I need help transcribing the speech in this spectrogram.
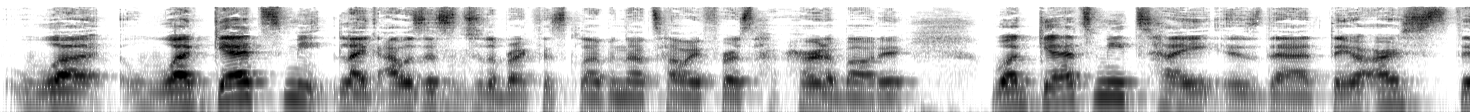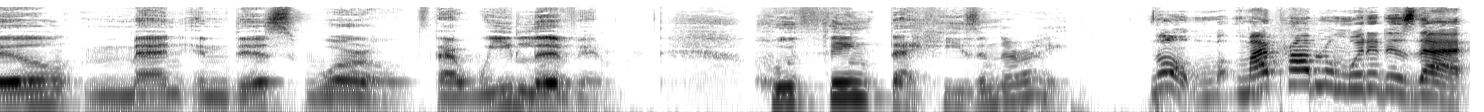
what what gets me like i was listening to the breakfast club and that's how i first heard about it what gets me tight is that there are still men in this world that we live in who think that he's in the right no, my problem with it is that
